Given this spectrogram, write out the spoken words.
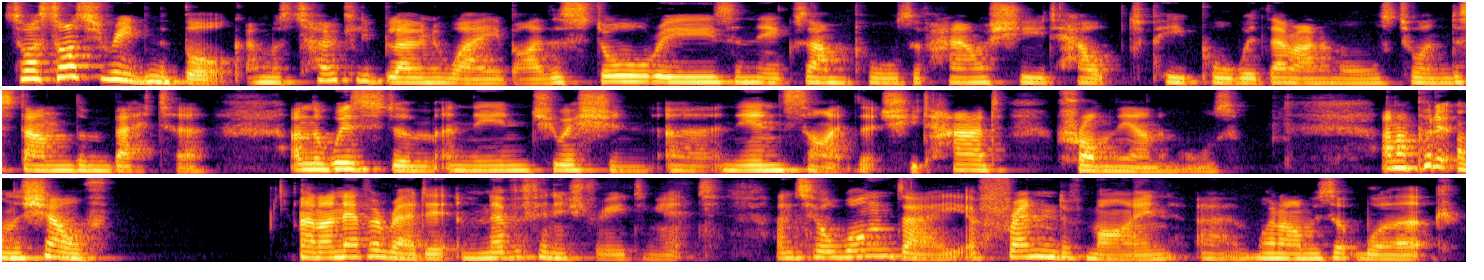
So I started reading the book and was totally blown away by the stories and the examples of how she'd helped people with their animals to understand them better, and the wisdom and the intuition uh, and the insight that she'd had from the animals. And I put it on the shelf and I never read it and never finished reading it until one day a friend of mine, um, when I was at work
